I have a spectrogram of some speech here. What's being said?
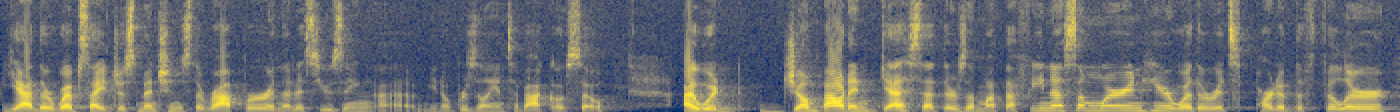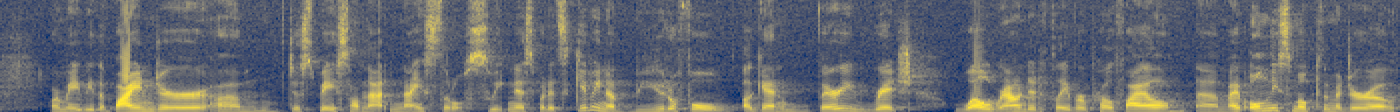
yeah, their website just mentions the wrapper and that it's using, um, you know, Brazilian tobacco. So I would jump out and guess that there's a Mata Fina somewhere in here, whether it's part of the filler or maybe the binder, um, just based on that nice little sweetness. But it's giving a beautiful, again, very rich, well-rounded flavor profile. Um, I've only smoked the Maduro,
